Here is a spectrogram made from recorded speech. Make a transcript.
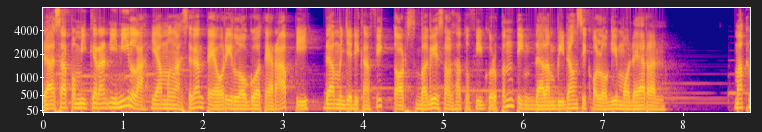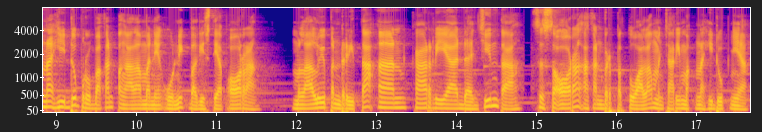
Dasar pemikiran inilah yang menghasilkan teori logoterapi dan menjadikan Victor sebagai salah satu figur penting dalam bidang psikologi modern. Makna hidup merupakan pengalaman yang unik bagi setiap orang, Melalui penderitaan, karya, dan cinta, seseorang akan berpetualang mencari makna hidupnya.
